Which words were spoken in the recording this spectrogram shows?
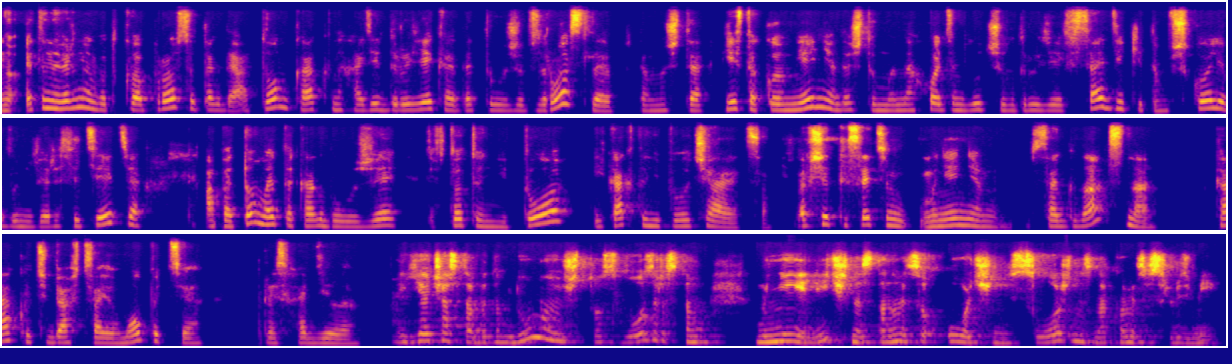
Но это, наверное, вот к вопросу тогда о том, как находить друзей, когда ты уже взрослая, потому что есть такое мнение, да, что мы находим лучших друзей в садике, там, в школе, в университете, а потом это как бы уже что-то не то и как-то не получается. Вообще ты с этим мнением согласна? Как у тебя в твоем опыте происходило? Я часто об этом думаю, что с возрастом мне лично становится очень сложно знакомиться с людьми.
